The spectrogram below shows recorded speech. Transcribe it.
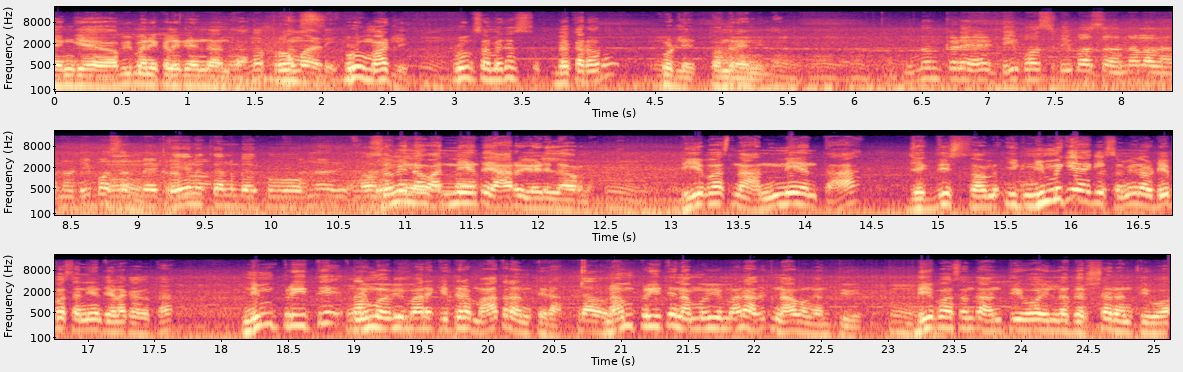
ಹೆಂಗೆ ಅಭಿಮಾನಿಗಳಿಗೆ ಅಂತ. ಪ್ರೂವ್ ಮಾಡಿ. ಪ್ರೂವ್ ಮಾಡ್ಲಿ. ಪ್ರೂವ್ ಸಮೇತ ಸ್- ಬೇಕಾದ್ರೆ ಅವರು ಕೊಡ್ಲಿ ತೊಂದರೆ ಏನಿಲ್ಲ. ಇನ್ನೊಂದ್ ಕಡೆ ಡಿ ಬಾಸ್ ಡಿ ಬಾಸ್ ಅನ್ನಲ್ಲ ನಾನು. ಡಿ ಬಾಸ್ ಅನ್ಬೇಕು ಏನಕ್ಕೆ ಅನ್ಬೇಕು? ಸ್ವಾಮಿ ನಾವು ಅನ್ನಿ ಅಂತ ಯಾರು ಹೇಳಿಲ್ಲ ಅವ್ರನ್ನ. ಡಿ ಬಾಸ್ನ ಅನ್ನಿ ಅಂತ ಜಗದೀಶ್ ಸ್ವಾಮಿ ಈಗ ನಿಮಗೆ ಆಗ್ಲಿ ಸ್ವಾಮಿ ನಾವು ಡಿ ಬಾಸ್ ಅನ್ನಿ ಅಂತ ಹೇಳಕ್ಕಾಗುತ್ತಾ? ನಿಮ್ ಪ್ರೀತಿ ನಿಮ್ಮ ಅಭಿಮಾನಕ್ಕಿದ್ರೆ ಮಾತ್ರ ಅಂತೀರಾ. ನಮ್ ಪ್ರೀತಿ ನಮ್ಮ ಅಭಿಮಾನ ಅದಕ್ಕೆ ನಾವ್ ಹಂಗ ಅಂತೀವಿ. ಡಿ ಬಾಸ್ ಅಂತ ಅಂತೀವೋ ಇಲ್ಲ ದರ್ಶನ್ ಅಂತೀವೋ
